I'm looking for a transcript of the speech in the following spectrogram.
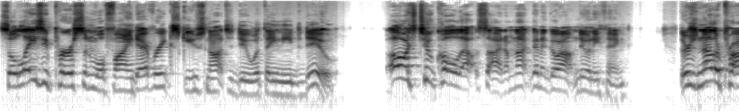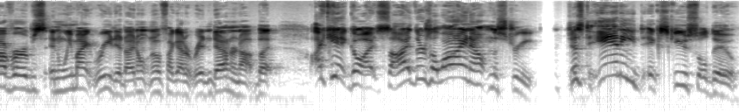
So a lazy person will find every excuse not to do what they need to do. Oh, it's too cold outside. I'm not going to go out and do anything. There's another Proverbs, and we might read it. I don't know if I got it written down or not, but I can't go outside. There's a line out in the street. Just any excuse will do.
